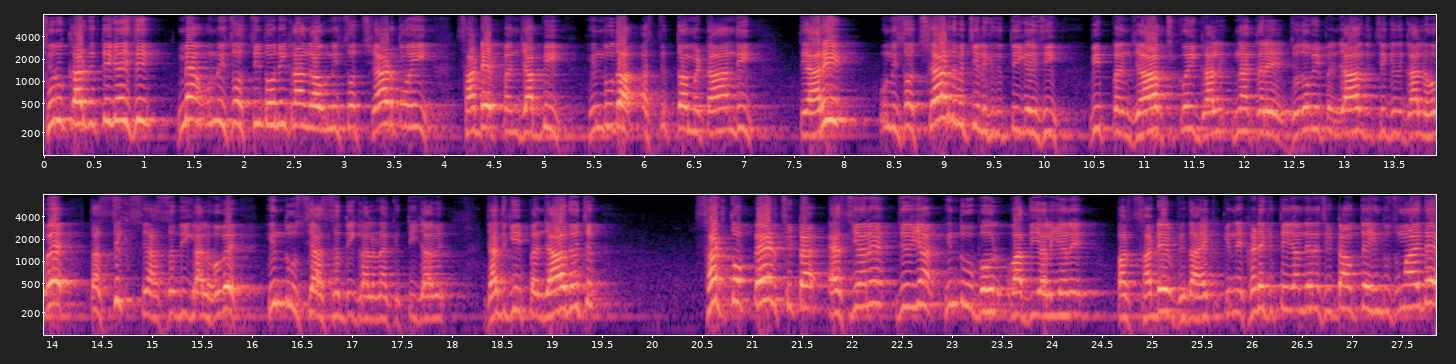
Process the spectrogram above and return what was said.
ਸ਼ੁਰੂ ਕਰ ਦਿੱਤੀ ਗਈ ਸੀ? ਮੈਂ 1980 ਤੋਂ ਨਹੀਂ ਕਹਾਂਗਾ 1966 ਤੋਂ ਹੀ ਸਾਡੇ ਪੰਜਾਬੀ ਹਿੰਦੂ ਦਾ ਅਸਤਿਤਵ ਮਿਟਾਉਣ ਦੀ ਤਿਆਰੀ 1966 ਦੇ ਵਿੱਚ ਹੀ ਲਿਖ ਦਿੱਤੀ ਗਈ ਸੀ ਵੀ ਪੰਜਾਬ 'ਚ ਕੋਈ ਗੱਲ ਨਾ ਕਰੇ। ਜਦੋਂ ਵੀ ਪੰਜਾਬ ਦੇ ਵਿੱਚ ਗੱਲ ਹੋਵੇ ਤਾਂ ਸਿੱਖ ਸਿਆਸਤ ਦੀ ਗੱਲ ਹੋਵੇ, ਹਿੰਦੂ ਸਿਆਸਤ ਦੀ ਗੱਲ ਨਾ ਕੀਤੀ ਜਾਵੇ। ਜਦ ਕਿ ਪੰਜਾਬ ਦੇ ਵਿੱਚ 60 ਤੋਂ 65 ਸੀਟਾਂ ਐਸੀਆਂ ਨੇ ਜਿਹੜੀਆਂ ਹਿੰਦੂ ਬਹੁਲ ਆਬਾਦੀ ਵਾਲੀਆਂ ਨੇ, ਪਰ ਸਾਡੇ ਵਿਧਾਇਕ ਕਿੰਨੇ ਖੜੇ ਕੀਤੇ ਜਾਂਦੇ ਨੇ ਸੀਟਾਂ ਉੱਤੇ ਹਿੰਦੂ ਸਮਾਜ ਦੇ?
